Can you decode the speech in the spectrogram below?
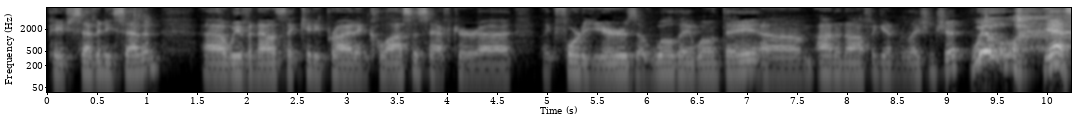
page seventy-seven. Uh, we've announced that Kitty Pryde and Colossus, after uh, like forty years of will they, won't they, um, on and off again relationship, Will. Yes.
